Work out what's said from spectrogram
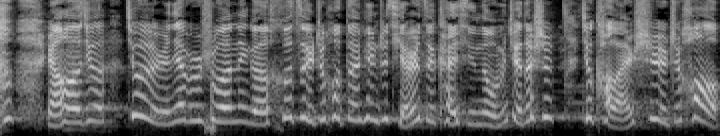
然后就就人家不是说那个喝醉之后断片之前是最开心的，我们觉得是就考完试之后，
